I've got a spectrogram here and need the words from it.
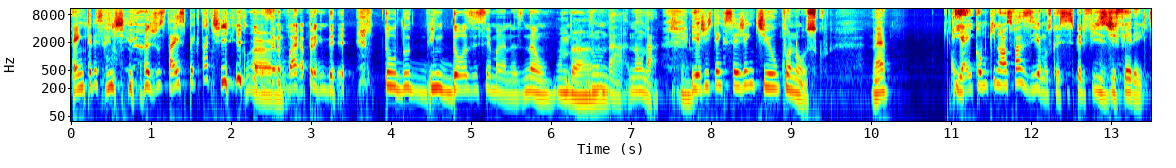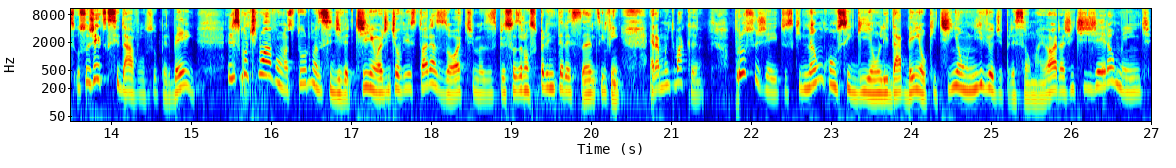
é interessante ajustar a expectativa. Claro. Você não vai aprender tudo em 12 semanas. Não. Não dá. Não dá, não dá. Sim. E a gente tem que ser gentil conosco né? E aí, como que nós fazíamos com esses perfis diferentes? Os sujeitos que se davam super bem, eles continuavam nas turmas, se divertiam, a gente ouvia histórias ótimas, as pessoas eram super interessantes, enfim, era muito bacana. Para os sujeitos que não conseguiam lidar bem ou que tinham um nível de pressão maior, a gente geralmente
